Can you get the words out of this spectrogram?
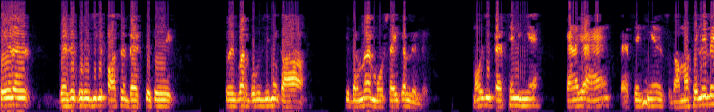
फिर जैसे गुरु जी के पास में बैठते थे तो एक बार गुरु जी ने कहा कि धर्मराज मोटरसाइकिल ले ले। मोहू जी, पैसे नहीं है। कहना क्या है, पैसे नहीं है, सुदामा से ले ले।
